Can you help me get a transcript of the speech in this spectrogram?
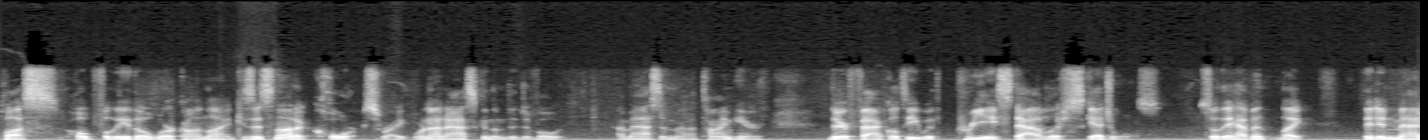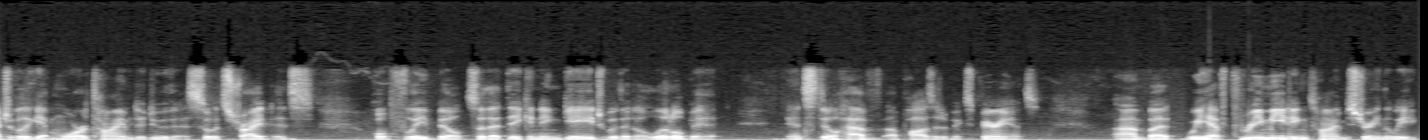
plus hopefully they'll work online because it's not a course, right? We're not asking them to devote a massive amount of time here. They're faculty with pre-established schedules, so they haven't like they didn't magically get more time to do this. So it's tried. It's hopefully built so that they can engage with it a little bit and still have a positive experience. Um, but we have three meeting times during the week.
